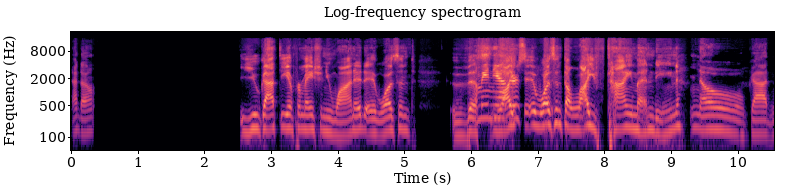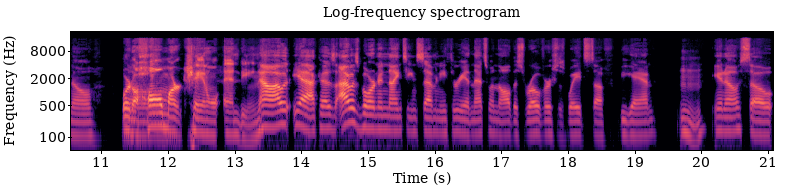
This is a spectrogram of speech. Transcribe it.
I don't. You got the information you wanted. It wasn't this. I mean, yeah, life, it wasn't the lifetime ending No, God, no. or the Hallmark Channel ending. No, I was yeah, because I was born in 1973, and that's when all this Roe versus Wade stuff began. Mhm. You know, so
